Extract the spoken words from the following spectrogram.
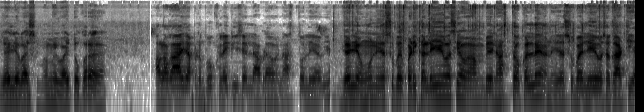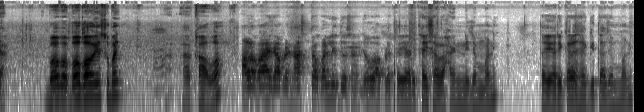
જોઈ લ્યો ગાઈસ મમ્મી વાઈટો કરે છે. હાલો ગાય આપણે ભૂખ લાગી છે એટલે આપણે હવે નાસ્તો લઈ આવીએ. જઈ લ્યો હું ને યશુભાઈ પડીકા લઈ આવ્યા છીએ હવે આમ બે નાસ્તો કરી લે અને યશુભાઈ લઈ આવ્યો છે ગાંઠિયા. બહુ બહુ બહુ ભાવ યશુભાઈ? હા ખાવ હો. હાલો ગાય આપણે નાસ્તો કરી લીધો છે ને જો આપણે તૈયારી થઈ છે હવે હાઈનની જમવાની. તૈયારી કરે છે ગીતા જમવાની.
